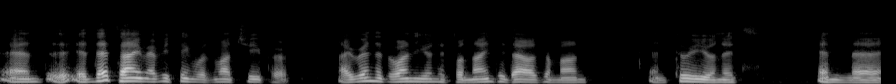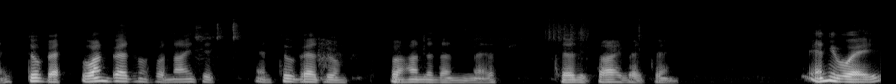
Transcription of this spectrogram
And uh, at that time, everything was much cheaper. I rented one unit for ninety dollars a month, and two units, and uh, two bed, one bedroom for ninety, and two bedroom for hundred and thirty-five, I think. Anyway,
